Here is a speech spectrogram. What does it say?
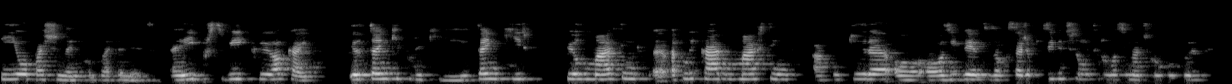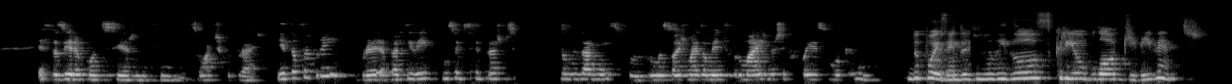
E eu apaixonei-me completamente. Aí percebi que, ok, eu tenho que ir por aqui, eu tenho que ir pelo marketing, aplicar o marketing à cultura ou, aos eventos, ou que seja, porque os eventos estão muito relacionados com a cultura, é fazer acontecer, no fundo, são artes culturais. E então foi por aí. A partir daí comecei sempre a especializar nisso, com formações mais ou menos formais, mas sempre foi esse o meu caminho. Depois, em 2012, criou o blog Guida Eventos.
